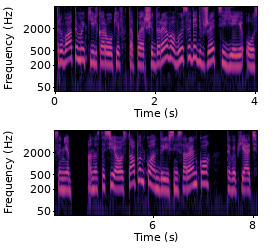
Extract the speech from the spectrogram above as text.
триватиме кілька років, та перші дерева висадять вже цієї осені. Анастасія Остапенко, Андрій Снісаренко, ТВ 5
